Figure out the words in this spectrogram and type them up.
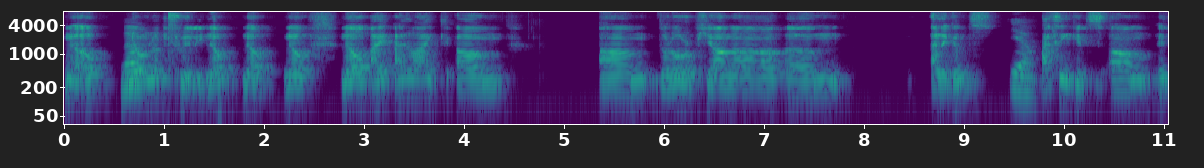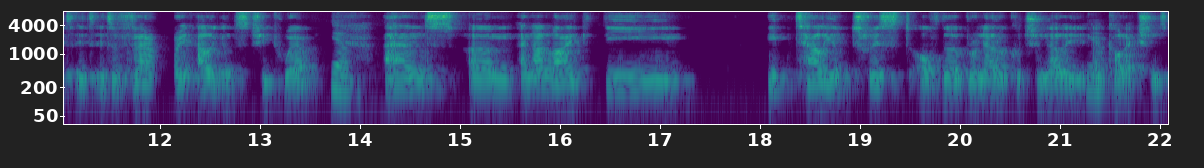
No, no, no, not really. No, no, no, no. I I like um, um, the Loro Piana um, elegance. Yeah. I think it's um it's it's it's a very, very elegant streetwear. Yeah. And um and I like the Italian twist of the Brunello Cucinelli uh, yeah. collections.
